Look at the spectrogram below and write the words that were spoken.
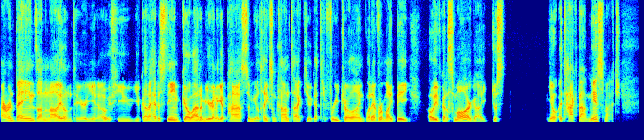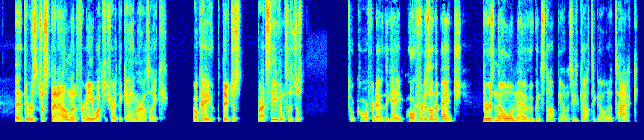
Aron Baynes on an island here. You know, if you you've got a head of steam, go at him. You're going to get past him. You'll take some contact. You'll get to the free throw line, whatever it might be. Oh, you've got a smaller guy. Just you know, attack that mismatch. Uh, there was just an element for me watching throughout the game where I was like, okay, they've just Brad Stevens has just took Horford out of the game. Horford is on the bench. There is no one now who can stop Giannis. He's got to go and attack.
